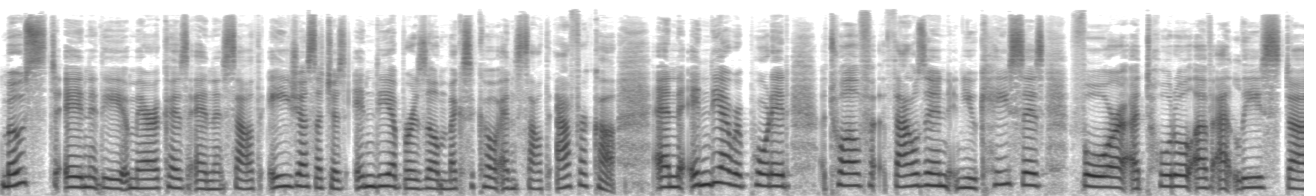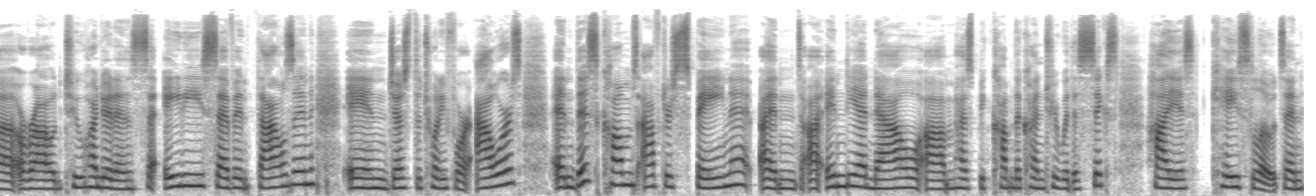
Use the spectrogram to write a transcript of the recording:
most in the Americas and South Asia, such as India, Brazil, Mexico, and South Africa. And India reported 12,000 new cases for a total of at least uh, around 287,000 in just the 24 hours. And this comes after Spain and uh, India now um, has become the country with the sixth highest caseloads. And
